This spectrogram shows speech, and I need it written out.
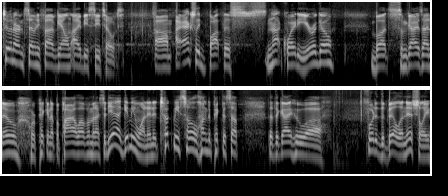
275 gallon IBC tote. Um, I actually bought this not quite a year ago, but some guys I knew were picking up a pile of them, and I said, "Yeah, give me one." And it took me so long to pick this up that the guy who uh, footed the bill initially,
